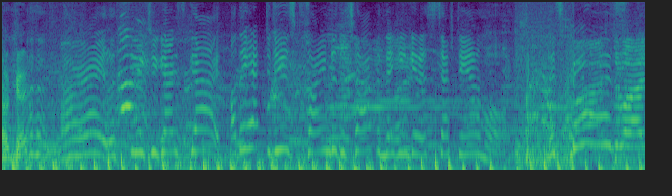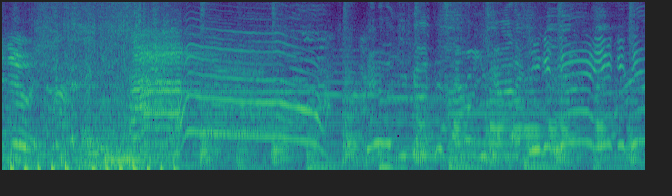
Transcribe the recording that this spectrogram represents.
Okay. All right, let's see what you guys got. All they have to do is climb to the top and they can get a stuffed animal. It's Bailey's. do I do it? Ah! Kayla, you got this, girl. You got it. You can do it. You can do it.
